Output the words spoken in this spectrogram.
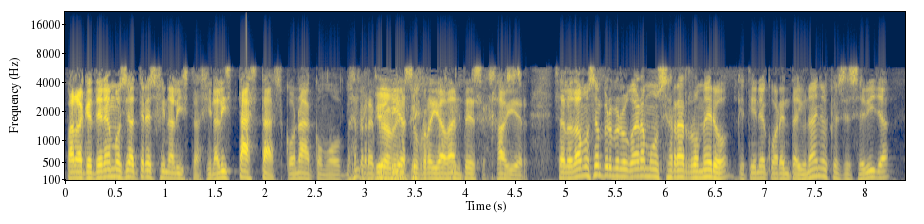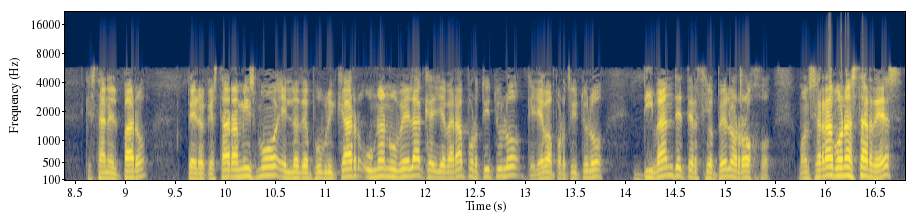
para el que tenemos ya tres finalistas, finalistas con A, como repetía, subrayaba antes Javier. Saludamos en primer lugar a Montserrat Romero, que tiene 41 años, que es de Sevilla, que está en el paro, pero que está ahora mismo en lo de publicar una novela que llevará por título, que lleva por título Diván de terciopelo rojo. Montserrat, buenas tardes.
